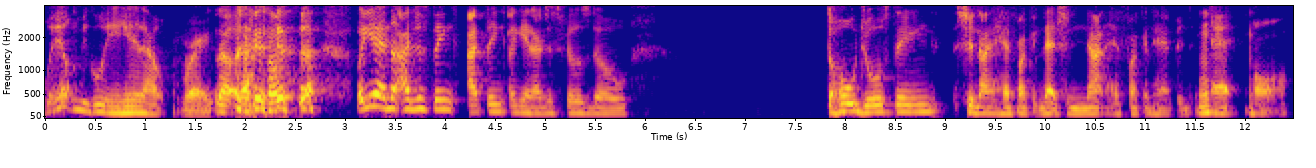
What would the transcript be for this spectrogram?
Well, let me go ahead and head out. Right. No. but yeah, no, I just think I think again, I just feel as though the whole Jules thing should not have fucking that should not have fucking happened Mhm. at all.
